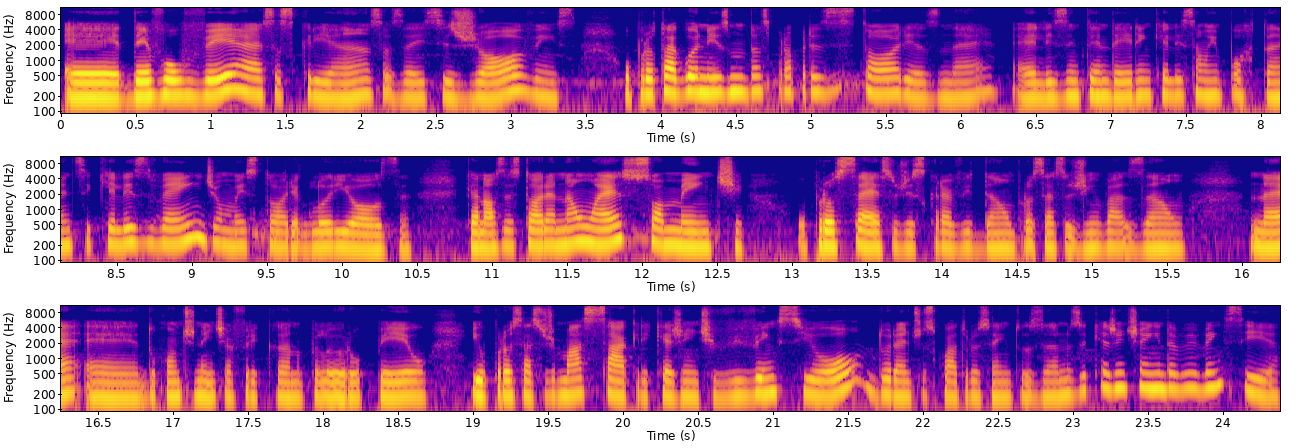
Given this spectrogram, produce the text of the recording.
é devolver a essas crianças, a esses jovens, o protagonismo das próprias histórias, né? É eles entenderem que eles são importantes e que eles vêm de uma história gloriosa, que a nossa história não é somente o processo de escravidão, o processo de invasão né, é, do continente africano pelo europeu e o processo de massacre que a gente vivenciou durante os 400 anos e que a gente ainda vivencia.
